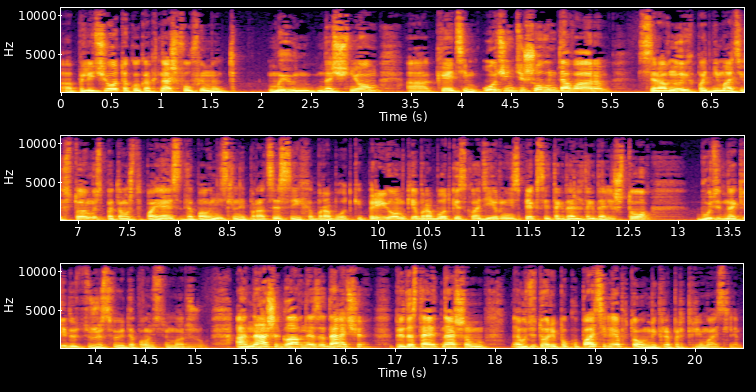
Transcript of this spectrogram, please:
а, плечо, такое как наш fulfillment мы начнем а, к этим очень дешевым товарам все равно их поднимать их стоимость, потому что появятся дополнительные процессы их обработки, приемки, обработки, складирования, инспекции и так далее, и так далее, что будет накидывать уже свою дополнительную маржу. А наша главная задача предоставить нашим аудитории покупателей, а потом микропредпринимателям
